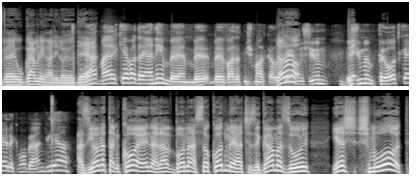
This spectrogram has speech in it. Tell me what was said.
והוא גם נראה לי לא יודע. מה הרכב הדיינים בוועדת משמעת כזאת? לא, לא. יושבים עם- פאות כאלה כמו באנגליה? אז יונתן כהן, עליו בוא נעסוק עוד מעט, שזה גם הזוי, יש שמועות,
